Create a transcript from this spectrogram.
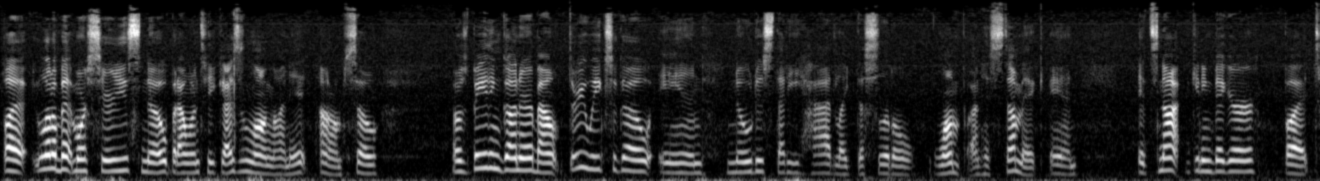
But a little bit more serious snow. But I want to take you guys along on it. Um, so I was bathing Gunner about three weeks ago and noticed that he had like this little lump on his stomach, and it's not getting bigger, but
